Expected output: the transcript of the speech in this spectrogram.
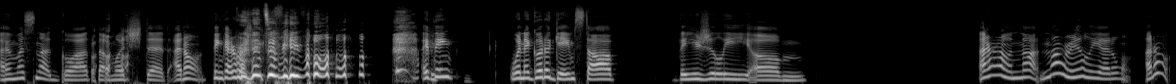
I must not go out that much that I don't think I run into people. I think when I go to GameStop, they usually um I don't know, not not really. I don't I don't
